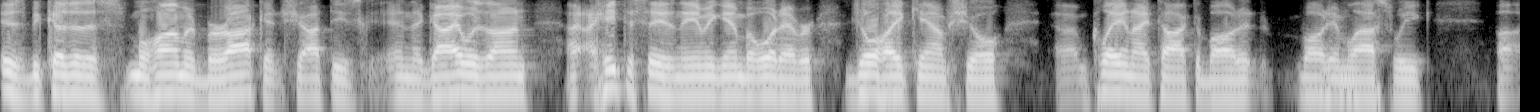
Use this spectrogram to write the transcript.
is because of this Mohammed Barakat shot these and the guy was on I, I hate to say his name again but whatever Joel Heitkamp show um, Clay and I talked about it about him Mhm. last week uh,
